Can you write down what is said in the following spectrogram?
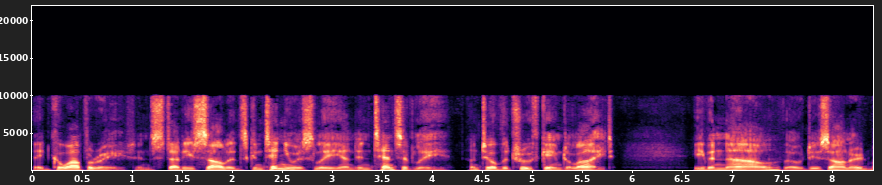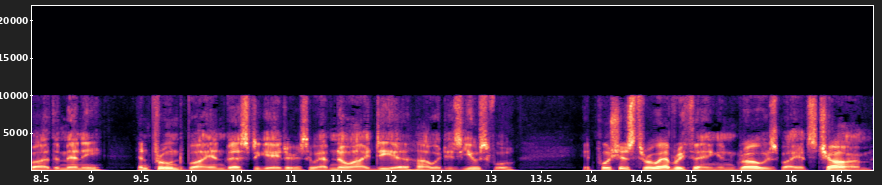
they'd cooperate and study solids continuously and intensively until the truth came to light. Even now, though dishonored by the many and pruned by investigators who have no idea how it is useful, it pushes through everything and grows by its charm,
